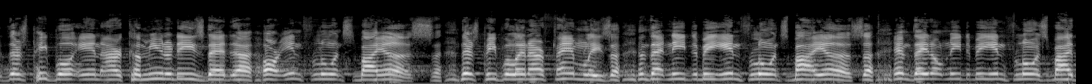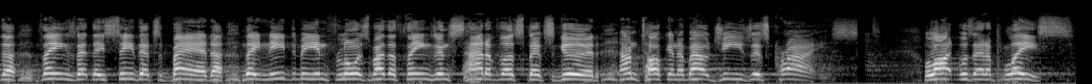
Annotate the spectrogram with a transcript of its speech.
there's people in our communities that uh, are influenced by us. There's people in our families uh, that need to be influenced by us. Uh, and they don't need to be influenced by the things that they see that's bad. They need to be influenced by the things inside of us that's good. I'm talking about Jesus Christ. Lot was at a place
